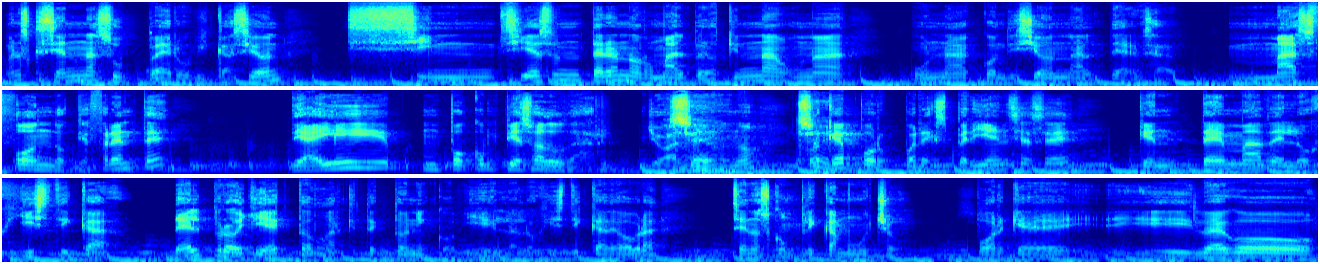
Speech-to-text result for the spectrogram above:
menos que sea en una super ubicación, si, si es un terreno normal, pero tiene una, una, una condición de, o sea, más fondo que frente, de ahí un poco empiezo a dudar, yo al menos, ¿no? ¿Por qué? Por, por experiencia sé que en tema de logística del proyecto arquitectónico y la logística de obra se nos complica mucho. Porque, y, luego,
